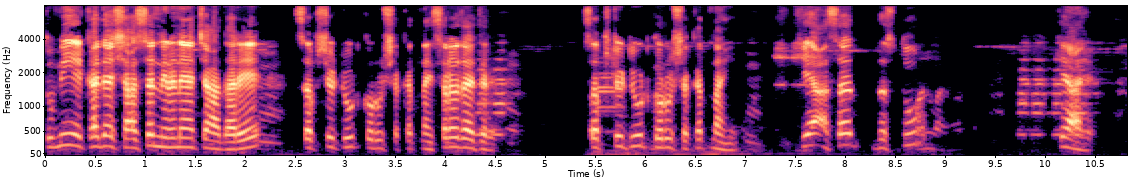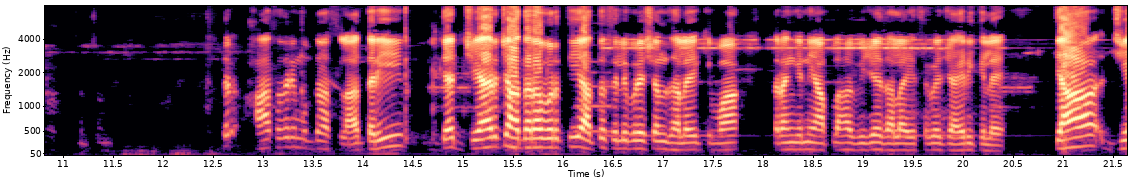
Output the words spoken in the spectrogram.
तुम्ही एखाद्या शासन निर्णयाच्या आधारे सबस्टिट्यूट करू शकत नाही. सरळ जायचं रे. सबस्टिट्यूट करू शकत नाही. हे असं दस्तूर हे आहे. तर हा असा जरी मुद्दा असला तरी त्या जी आरच्या आधारावरती आता सेलिब्रेशन झालंय किंवा तरंगींनी आपला हा विजय झाला हे सगळं जाहीर केलंय. त्या जी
